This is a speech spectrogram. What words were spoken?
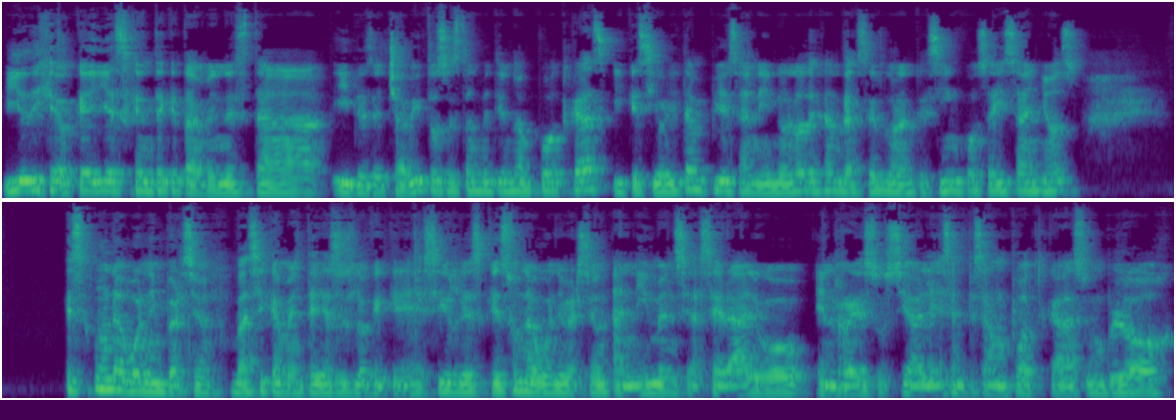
Y yo dije, ok, es gente que también está, y desde chavitos se están metiendo a podcast y que si ahorita empiezan y no lo dejan de hacer durante 5 o 6 años, es una buena inversión. Básicamente eso es lo que quería decirles, que es una buena inversión. Anímense a hacer algo en redes sociales, empezar un podcast, un blog,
